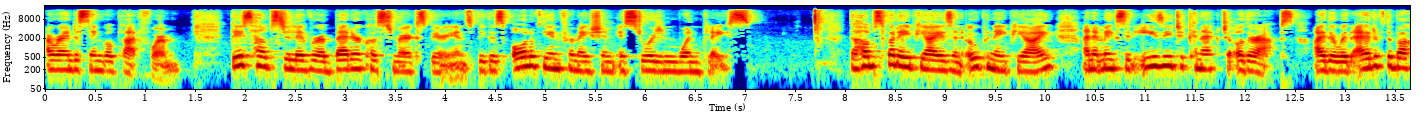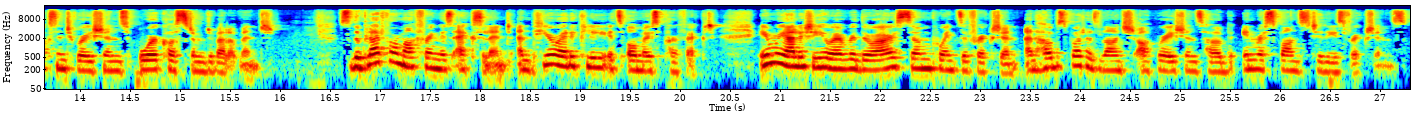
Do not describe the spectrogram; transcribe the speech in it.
around a single platform. This helps deliver a better customer experience because all of the information is stored in one place. The HubSpot API is an open API and it makes it easy to connect to other apps, either with out of the box integrations or custom development. So the platform offering is excellent and theoretically it's almost perfect. In reality, however, there are some points of friction and HubSpot has launched Operations Hub in response to these frictions.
